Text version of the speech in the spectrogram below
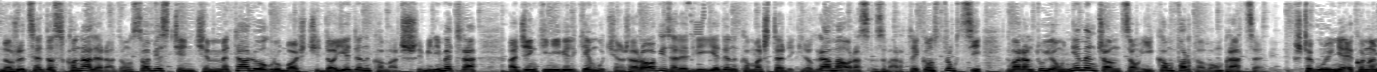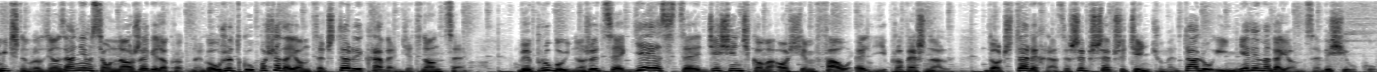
Nożyce doskonale radzą sobie z cięciem metalu o grubości do 1,3 mm, a dzięki niewielkiemu ciężarowi zaledwie 1,4 kg oraz zwartej konstrukcji gwarantują niemęczącą i komfortową pracę. Szczególnie ekonomicznym rozwiązaniem są noże wielokrotnego użytku posiadające cztery krawędzie tnące. Wypróbuj nożyce GSC 10,8 VLI Professional. Do czterech razy szybsze przy cięciu metalu i niewymagające wysiłku.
